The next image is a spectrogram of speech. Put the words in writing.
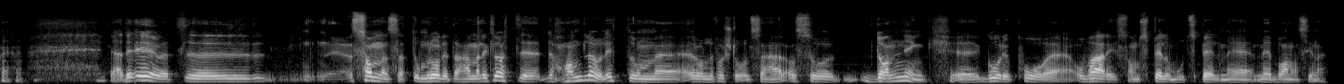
ja, Det er jo et sammensett område, dette her. Men det er klart, det handler jo litt om eh, rolleforståelse her. Altså, Danning eh, går jo på eh, å være i samspill og motspill med, med barna sine.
